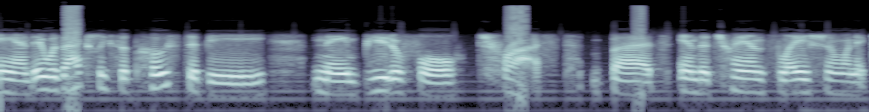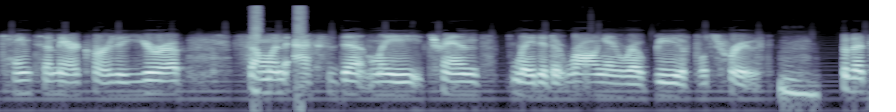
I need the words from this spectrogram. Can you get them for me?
and it was actually supposed to be named Beautiful Trust, but in the translation, when it came to America or to Europe, someone accidentally translated it wrong and wrote Beautiful Truth. Mm. So the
